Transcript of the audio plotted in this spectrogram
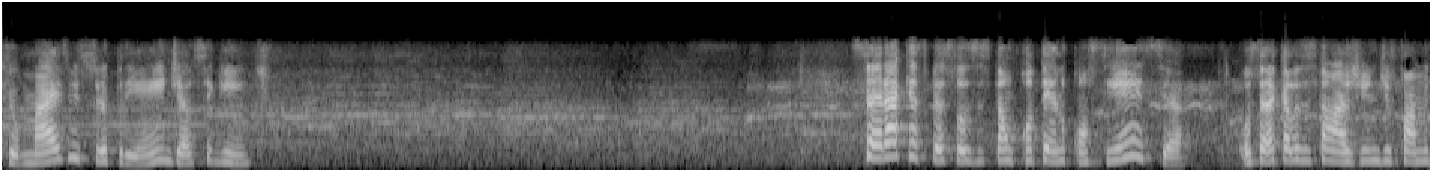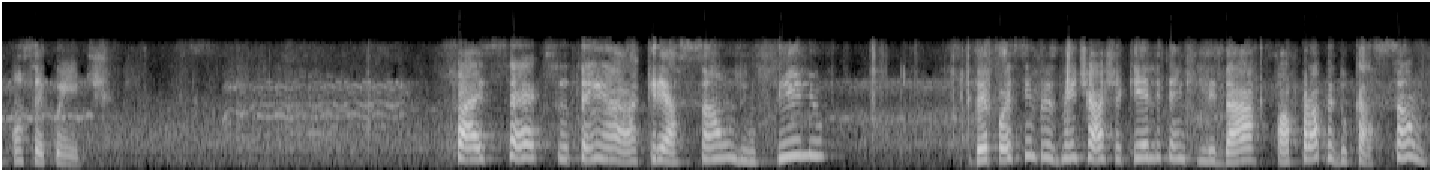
O que mais me surpreende é o seguinte: será que as pessoas estão tendo consciência ou será que elas estão agindo de forma inconsequente? Faz sexo, tem a criação de um filho, depois simplesmente acha que ele tem que lidar com a própria educação?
